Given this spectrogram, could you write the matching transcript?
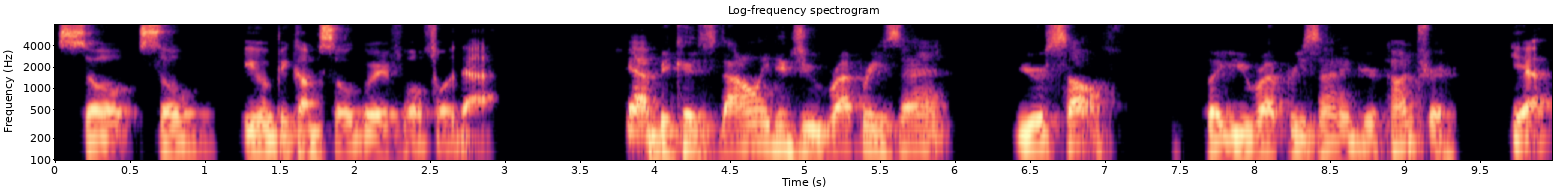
so, so you become so grateful for that. Yeah. Because not only did you represent yourself, but you represented your country. Yeah.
